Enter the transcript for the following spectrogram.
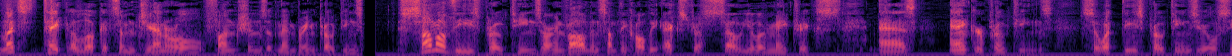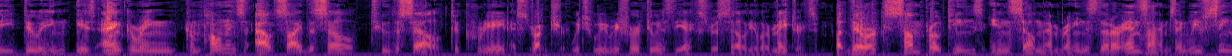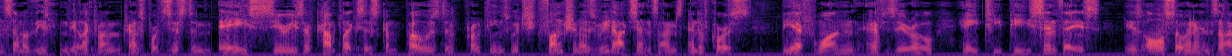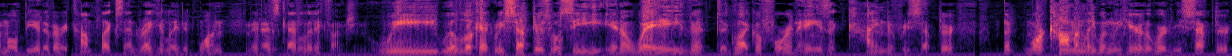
let's take a look at some general functions of membrane proteins. Some of these proteins are involved in something called the extracellular matrix as anchor proteins. So what these proteins you'll see doing is anchoring components outside the cell to the cell to create a structure, which we refer to as the extracellular matrix. But there are some proteins in cell membranes that are enzymes, and we've seen some of these from the electron transport system, a series of complexes composed of proteins which function as redox enzymes, and of course the F1, F0 ATP synthase is also an enzyme, albeit a very complex and regulated one. It has catalytic function. We will look at receptors. We'll see in a way that uh, glycophorin A is a kind of receptor. But more commonly, when we hear the word receptor,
